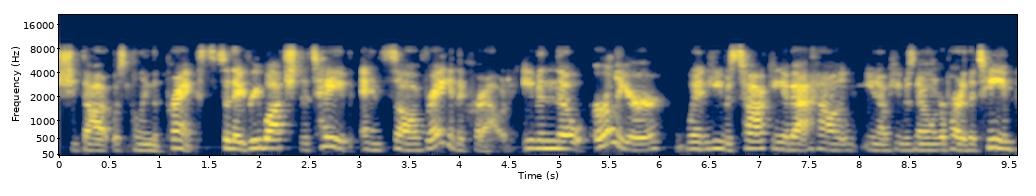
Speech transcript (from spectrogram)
she thought was pulling the pranks. So they rewatched the tape and saw Ray in the crowd, even though earlier when he was talking about how, you know, he was no longer part of the team,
